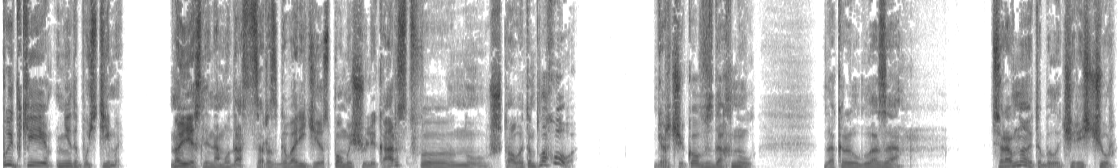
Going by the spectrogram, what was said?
«Пытки недопустимы. Но если нам удастся разговорить ее с помощью лекарств, э, ну, что в этом плохого?» Горчаков вздохнул, закрыл глаза. Все равно это было чересчур.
